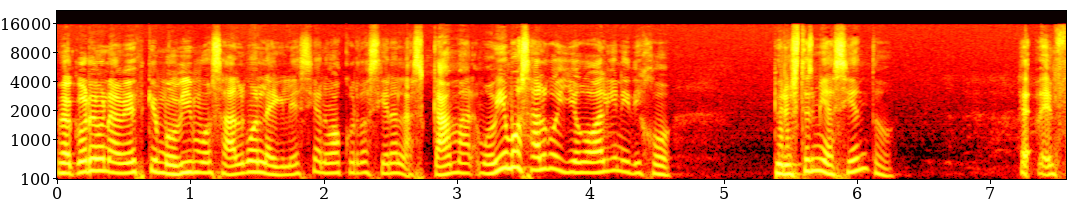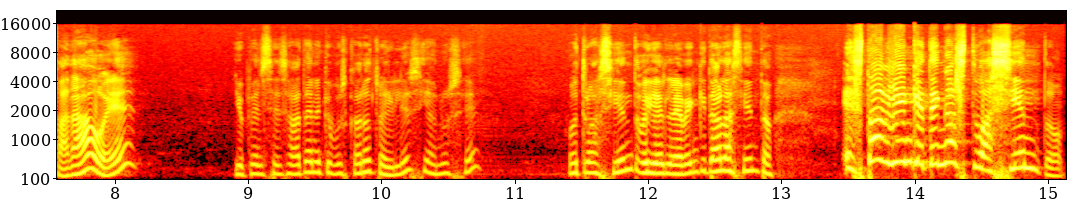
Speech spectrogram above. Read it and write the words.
Me acuerdo una vez que movimos algo en la iglesia, no me acuerdo si eran las cámaras, movimos algo y llegó alguien y dijo, pero este es mi asiento. Eh, enfadado, ¿eh? Yo pensé, se va a tener que buscar otra iglesia, no sé. Otro asiento, porque le habían quitado el asiento. Está bien que tengas tu asiento,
